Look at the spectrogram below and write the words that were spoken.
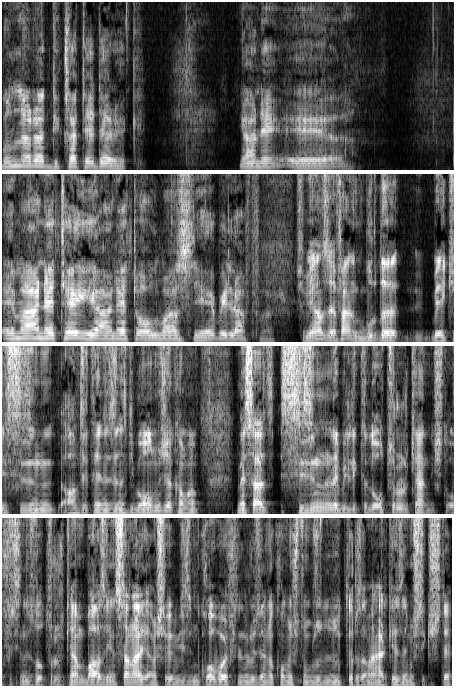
bunlara dikkat ederek yani e, emanete ihanet olmaz diye bir laf var. Şimdi yalnız efendim burada belki sizin antiteniziniz gibi olmayacak ama mesela sizinle birlikte de otururken işte ofisinizde otururken bazı insanlar gelmiş ve bizim kovboy filmleri üzerine konuştuğumuzu duydukları zaman herkes demiştik işte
